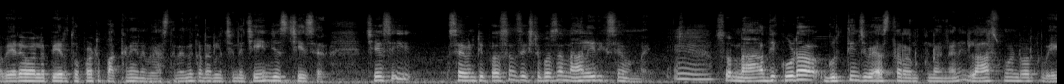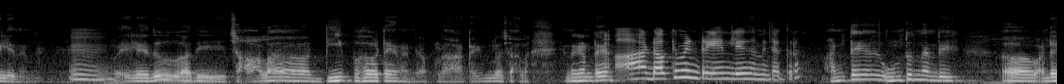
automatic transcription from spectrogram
వేరే వాళ్ళ పేరుతో పాటు పక్కనైనా వేస్తాను. ఎందుకంటే అట్లా చిన్న చేంజెస్ చేశారు. చేసి సెవెంటీ పర్సెంట్ సిక్స్టీ పర్సెంట్ నా లిరిక్సే ఉన్నాయి. సో నాది కూడా గుర్తించి వేస్తారు అనుకున్నాం కానీ లాస్ట్ మంత్ వరకు వేయలేదండి. వేయలేదు. అది చాలా డీప్ హర్ట్ అయ్యానండి అప్పుడు ఆ టైంలో చాలా. ఎందుకంటే ఆ డాక్యుమెంటరీ ఏం లేదా మీ దగ్గర? అంటే ఉంటుందండి. అంటే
